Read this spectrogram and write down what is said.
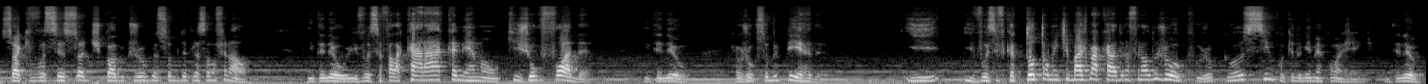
Só que você só descobre que o jogo é sobre depressão no final entendeu? E você fala, caraca, meu irmão, que jogo foda, entendeu? Que é um jogo sobre perda. E, e você fica totalmente embasbacado no final do jogo. Foi um jogo que ganhou 5 aqui do Gamer Como a Gente, entendeu?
